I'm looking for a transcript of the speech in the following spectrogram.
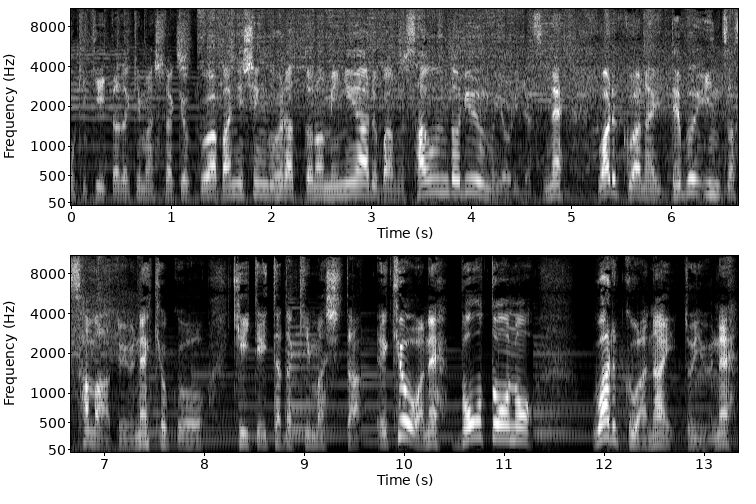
お聴きいただきました曲は、バニシングフラットのミニアルバム、サウンドリウムよりですね、悪くはないデブ・イン・ザ・サマーというね、曲を聴いていただきました。え今日はね、冒頭の、悪くはないというね、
